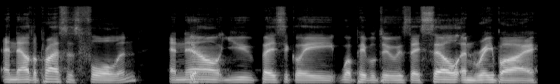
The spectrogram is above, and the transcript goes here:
and now the price has fallen. And now you basically, what people do is they sell and rebuy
